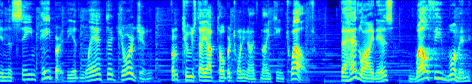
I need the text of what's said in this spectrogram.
in the same paper, the Atlanta Georgian, from Tuesday, October 29, 1912. The headline is Wealthy woman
